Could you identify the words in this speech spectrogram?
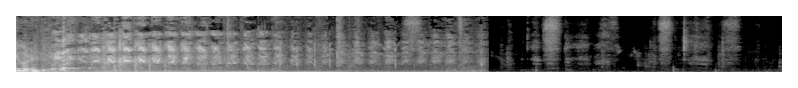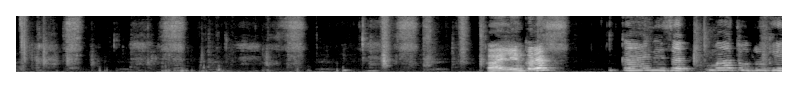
有人，કાંઈ એમ કરે કાંઈ નહીં સાહેબ માથું દુખે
